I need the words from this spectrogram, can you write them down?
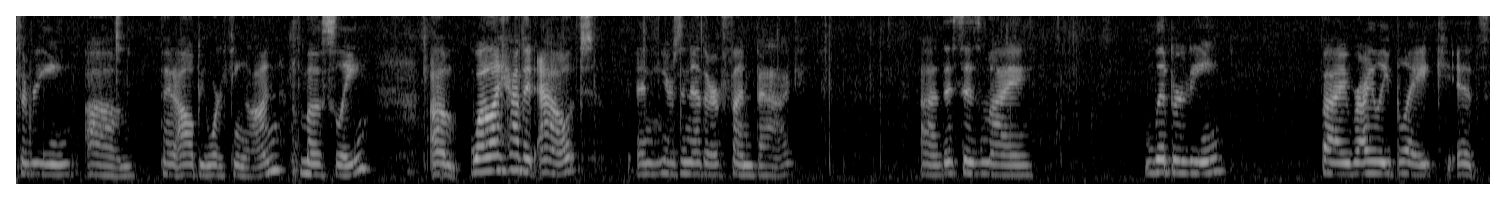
three um, that I'll be working on mostly. Um, while I have it out, and here's another fun bag. Uh, this is my Liberty by Riley Blake. It's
